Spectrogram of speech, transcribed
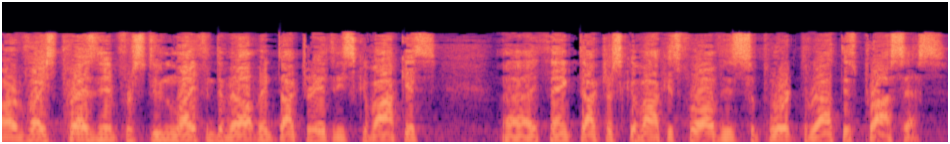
our Vice President for Student Life and Development, Dr. Anthony Skavakis. Uh, I thank Dr. Skavakis for all of his support throughout this process.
